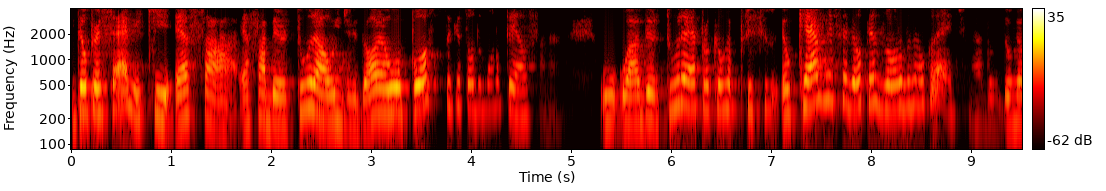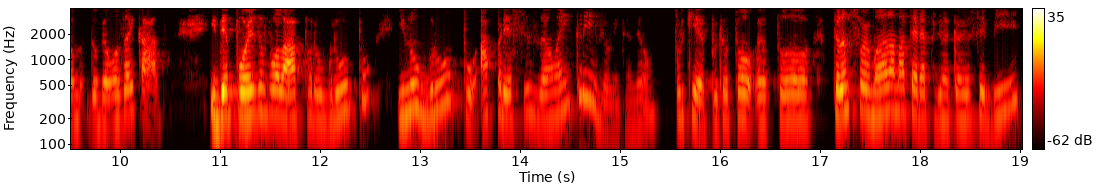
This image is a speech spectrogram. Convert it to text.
Então, percebe que essa, essa abertura ao individual é o oposto do que todo mundo pensa, né? O, a abertura é porque eu preciso, eu quero receber o tesouro do meu cliente, né? do, do, meu, do meu mosaicado. E depois eu vou lá para o grupo, e no grupo a precisão é incrível, entendeu? Por quê? Porque eu tô, eu tô transformando a matéria-prima que eu recebi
